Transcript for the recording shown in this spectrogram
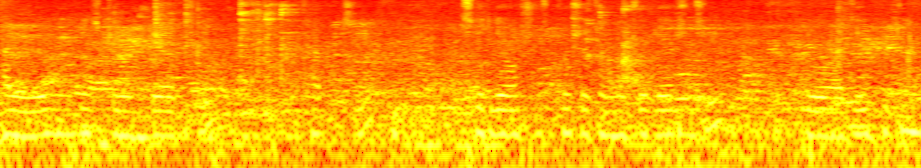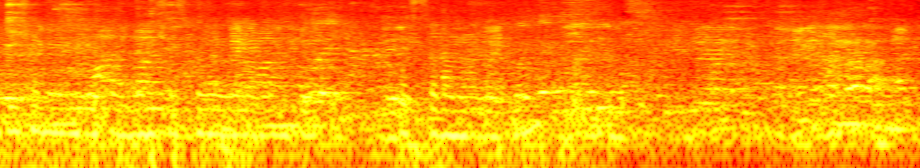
হাইওয়ে রেস্টুরেন্টে আছি খাচ্ছি ছেলে অসুস্থ, সেজন্য চলে আসছি। তো আজ এই পর্যন্ত সবাই ভালো থাকবেন, সুস্থ থাকবেন আল্লাহ হাফেজ। আসসালামু আলাইকুম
